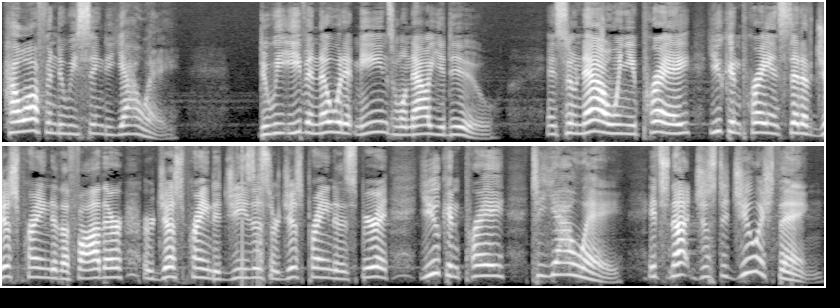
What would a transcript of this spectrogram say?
How often do we sing to Yahweh? Do we even know what it means? Well, now you do. And so now, when you pray, you can pray instead of just praying to the Father or just praying to Jesus or just praying to the Spirit, you can pray to Yahweh. It's not just a Jewish thing.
